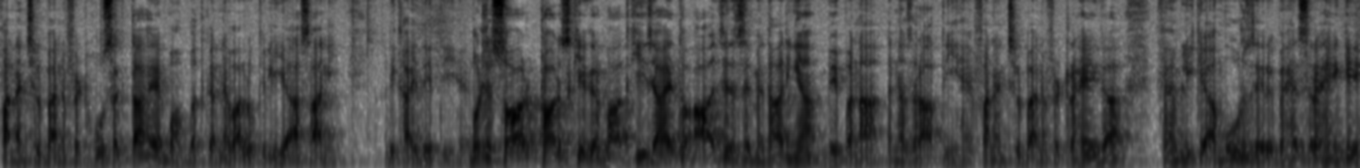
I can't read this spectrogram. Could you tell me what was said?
فائنینشل بینیفٹ ہو سکتا ہے۔ محبت کرنے والوں کے لیے آسانی دکھائی دیتی ہے۔ برج سور ٹورس کی اگر بات کی جائے تو آج ذمہ داریاں بے پناہ نظر آتی ہیں۔ فائنینشیل بینیفٹ رہے گا فیملی کے امور زیر بحث رہیں گے،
